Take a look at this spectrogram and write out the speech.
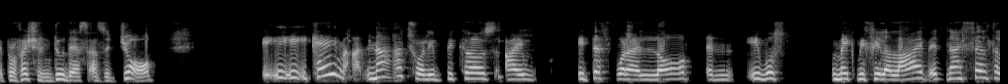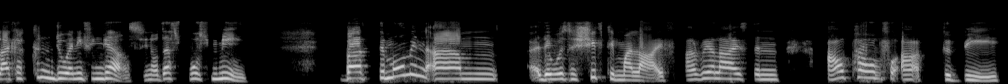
a profession, do this as a job. It, it came naturally because I it that's what I loved, and it was make me feel alive. And I felt like I couldn't do anything else. You know, that was me. But the moment um, there was a shift in my life, I realized and how powerful art could be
